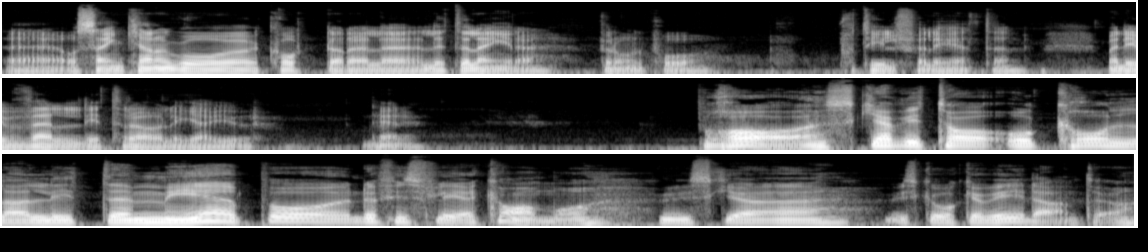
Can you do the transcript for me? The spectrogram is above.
Eh, och sen kan de gå kortare eller lite längre beroende på, på tillfälligheter. Men det är väldigt rörliga djur. Det är det. Bra, ska vi ta och kolla lite mer på, det finns fler kameror. Vi ska, vi ska åka vidare antar jag.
